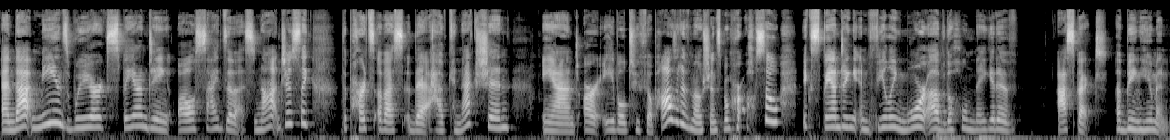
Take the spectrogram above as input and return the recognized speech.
And that means we are expanding all sides of us, not just like the parts of us that have connection and are able to feel positive emotions, but we're also expanding and feeling more of the whole negative aspect of being human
